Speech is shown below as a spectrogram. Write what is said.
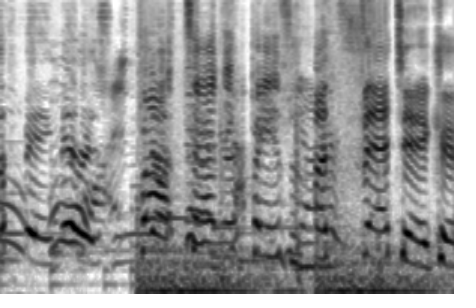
Nothing. There is Pathetic peasant. Pathetic. I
